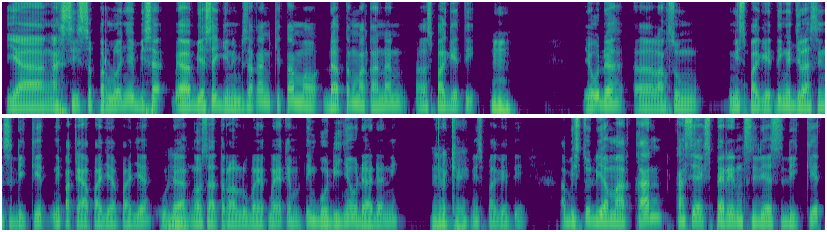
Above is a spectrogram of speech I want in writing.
ya ngasih seperlunya bisa ya, biasa gini misalkan kita mau datang makanan eh, spaghetti Hmm. ya udah eh, langsung ini spaghetti ngejelasin sedikit nih pakai apa aja apa aja Hmm. udah nggak usah terlalu banyak banyak yang penting bodinya udah ada nih Oke. ini spaghetti. Abis itu dia makan, kasih experience dia sedikit,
